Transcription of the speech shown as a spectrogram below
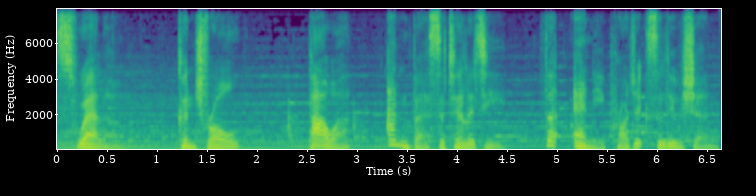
Suelo. Control, power and versatility for any project solution.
